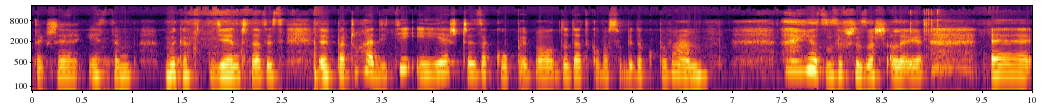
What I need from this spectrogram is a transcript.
Także jestem mega wdzięczna. To jest e, paczucha DT i jeszcze zakupy, bo dodatkowo sobie dokupywałam. Ja to zawsze zaszaleję. E,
